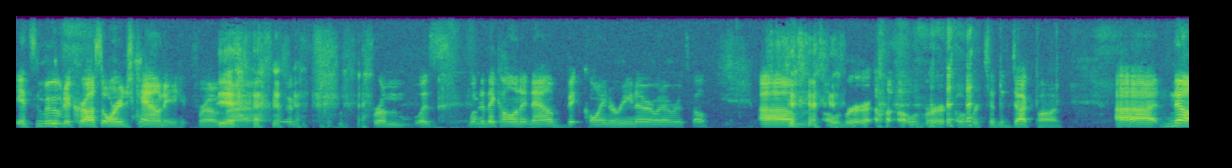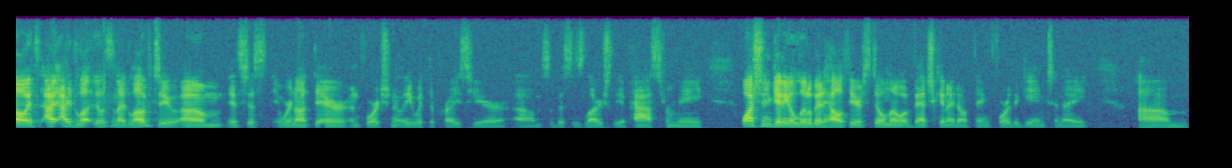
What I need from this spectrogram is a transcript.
It's moved across Orange County from yeah. uh, from was what are they calling it now? Bitcoin Arena or whatever it's called. Um, over over over to the Duck Pond. Uh, no, it's I, would listen. I'd love to. Um, it's just we're not there, unfortunately, with the price here. Um, so this is largely a pass from me. Washington getting a little bit healthier. Still no Ovechkin, I don't think, for the game tonight. Um,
